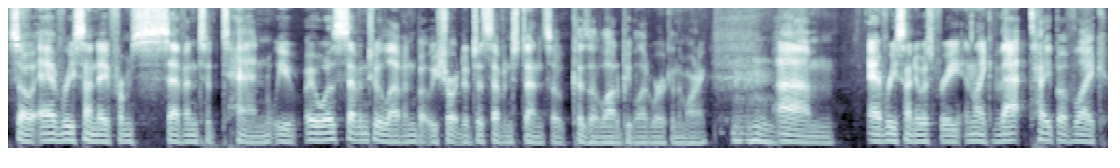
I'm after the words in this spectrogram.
So every Sunday from seven to ten, we it was seven to eleven, but we shortened it to seven to ten. So because a lot of people had work in the morning, um, every Sunday was free, and like that type of like,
